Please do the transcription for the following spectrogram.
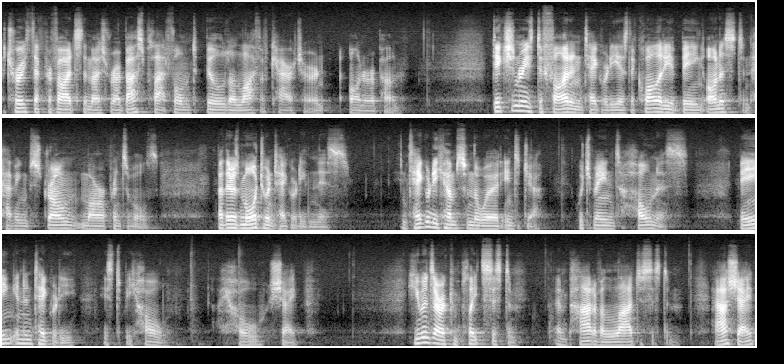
a truth that provides the most robust platform to build a life of character and honour upon. Dictionaries define integrity as the quality of being honest and having strong moral principles. But there is more to integrity than this. Integrity comes from the word integer, which means wholeness. Being in integrity is to be whole, a whole shape. Humans are a complete system and part of a larger system. Our shape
